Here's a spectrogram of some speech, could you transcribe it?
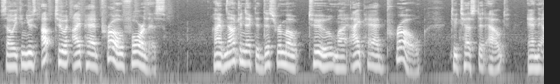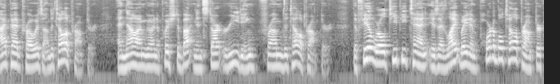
So you can use up to an iPad Pro for this. I have now connected this remote to my iPad Pro to test it out and the iPad Pro is on the teleprompter. And now I'm going to push the button and start reading from the teleprompter. The FeelWorld TP10 is a lightweight and portable teleprompter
